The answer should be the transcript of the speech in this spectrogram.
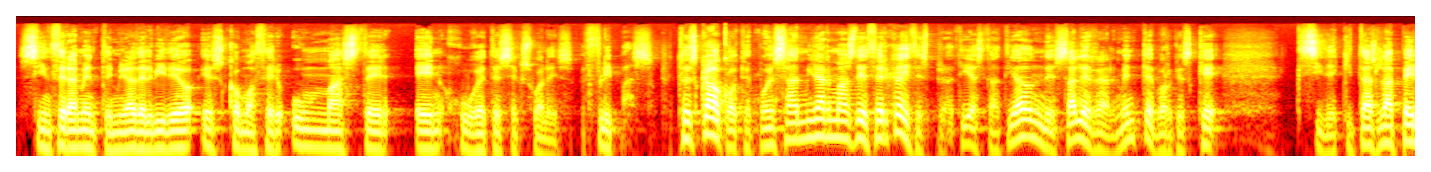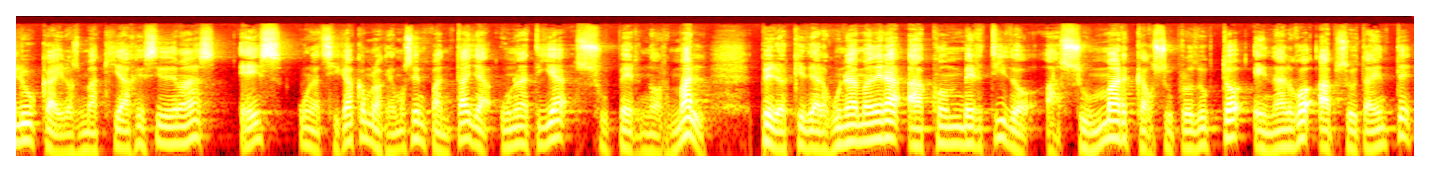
Sinceramente, mirar el vídeo es como hacer un máster en juguetes sexuales. Flipas. Entonces, claro, cuando te pones a mirar más de cerca, dices, pero tía, ¿esta tía dónde sale realmente? Porque es que si le quitas la peluca y los maquillajes y demás, es una chica como la que vemos en pantalla, una tía súper normal, pero que de alguna manera ha convertido a su marca o su producto en algo absolutamente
